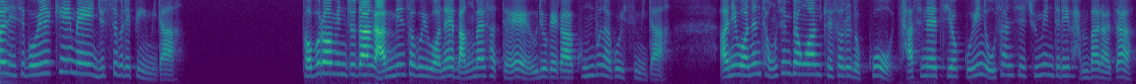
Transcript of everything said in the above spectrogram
6월 25일 KMA 뉴스 브리핑입니다. 더불어민주당 안민석 의원의 막말 사태에 의료계가 공분하고 있습니다. 안 의원은 정신병원 개설을 놓고 자신의 지역구인 오산시 주민들이 반발하자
